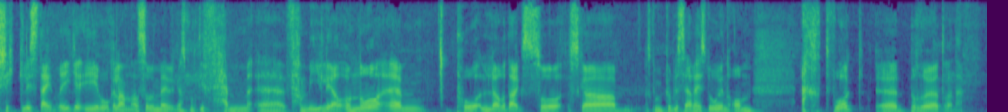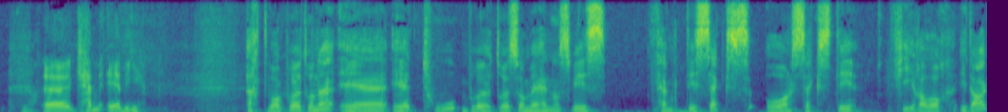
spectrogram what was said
skikkelig steinrike i Rogaland. Altså med utgangspunkt i fem eh, familier. Og nå eh, på lørdag så skal, skal vi publisere historien om Ertvåg-brødrene. Ja. Eh, hvem er de? Ertvåg-brødrene er, er, to brødre som er henholdsvis 56 og 64 år i dag.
